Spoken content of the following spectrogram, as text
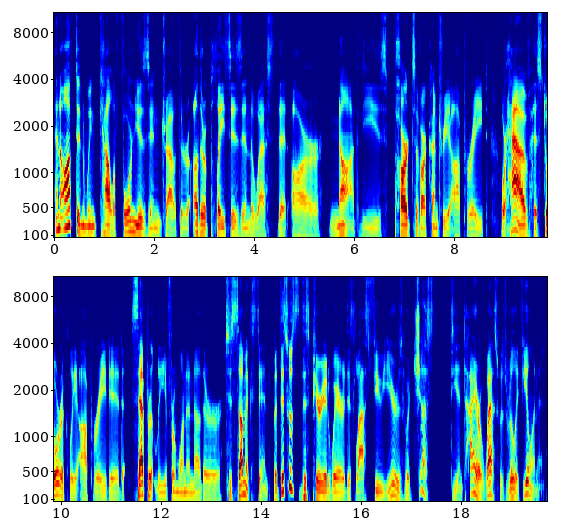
And often, when California's in drought, there are other places in the West that are not. These parts of our country operate or have historically operated separately from one another to some extent. But this was this period where, this last few years, where just the entire West was really feeling it.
